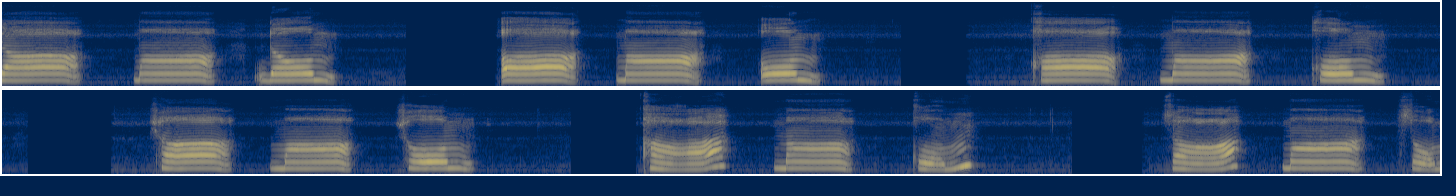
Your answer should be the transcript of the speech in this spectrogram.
ดอมอดม อมออม คอมอคม ชอมอชม ขอมอขม สอมอสม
